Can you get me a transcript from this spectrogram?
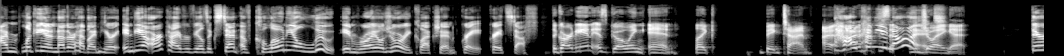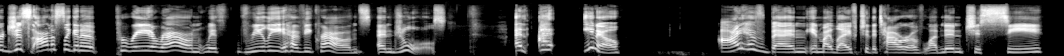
I'm looking at another headline here. India archive reveals extent of colonial loot in royal jewelry collection. Great, great stuff. The Guardian is going in like big time. I, How I can you say, not? enjoying it? They're just honestly going to parade around with really heavy crowns and jewels. And I, you know, I have been in my life to the Tower of London to see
